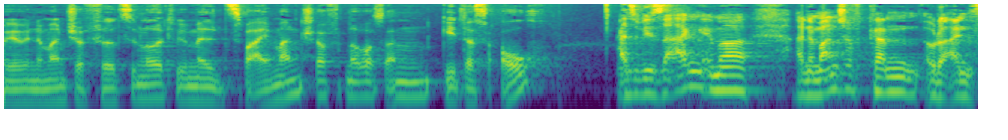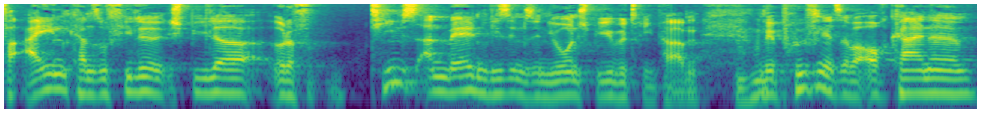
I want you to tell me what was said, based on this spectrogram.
wir haben eine Mannschaft 14 Leute, wir melden zwei Mannschaften daraus an. Geht das auch? Also wir sagen immer, eine Mannschaft kann oder ein Verein kann so viele Spieler oder Teams anmelden, wie sie im Seniorenspielbetrieb haben. Mhm. Wir prüfen jetzt aber auch keine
